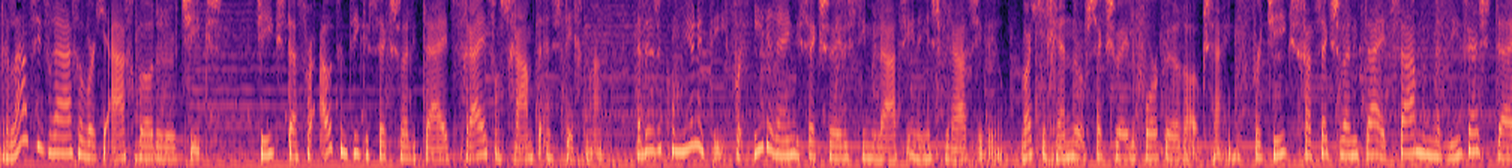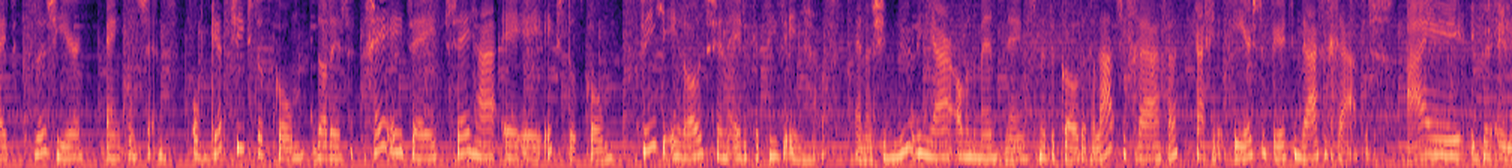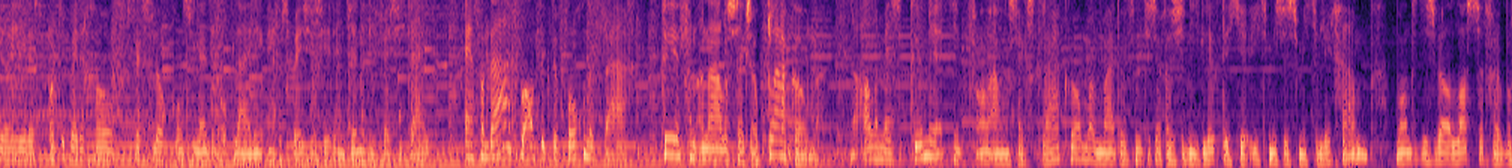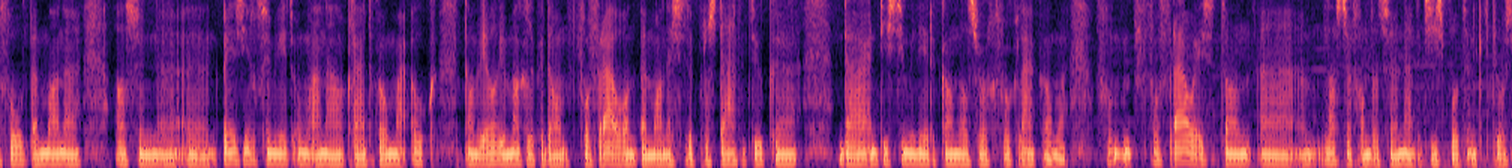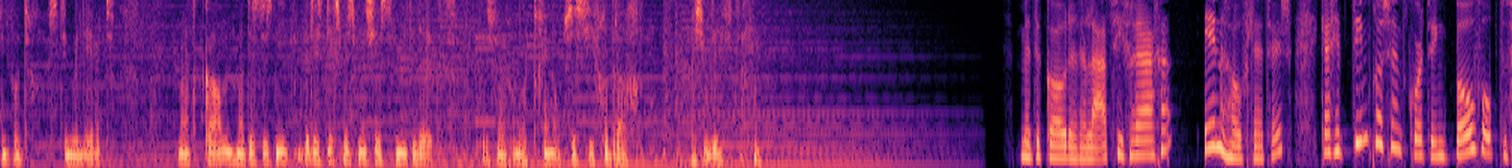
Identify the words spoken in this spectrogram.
Relatievragen wordt je aangeboden door Cheeks. Cheeks staat voor authentieke seksualiteit, vrij van schaamte en stigma. Het is een community voor iedereen die seksuele stimulatie en inspiratie wil. Wat je gender of seksuele voorkeuren ook zijn. Voor Cheeks gaat seksualiteit samen met diversiteit, plezier en consent. Op getcheeks.com, dat is G-E-T-C-H-E-E-X.com, vind je erotische en educatieve inhoud. En als je nu een jaar abonnement neemt met de code Relatievragen, krijg je de eerste 14 dagen gratis. Hi, ik ben Elio Heres, orthopedagoog, seksoloog, consulent in opleiding en gespecialiseerd in genderdiversiteit. En vandaag beantwoord ik de volgende vraag. Kun je van anale seks ook klaarkomen? Nou, alle mensen kunnen van anale seks klaarkomen, maar dat hoeft niet te zeggen als je het niet lukt dat je iets mis is met je lichaam. Want het is wel lastiger bijvoorbeeld bij mannen als hun uh, penis niet gestimuleerd om anaal klaar te komen, maar ook dan weer, wel weer makkelijker dan voor vrouwen. Want bij mannen is de prostaat natuurlijk uh, daar en die stimuleren kan wel zorgen voor klaarkomen. Voor, voor vrouwen is het dan uh, lastiger omdat ze nou, de G-spot en de clitoris niet wordt gestimuleerd. Maar het kan, maar het is dus niet, er is niks mis met je als het niet lukt. Dus wordt geen obsessief gedrag, alsjeblieft. Met de code Relatievragen in hoofdletters krijg je 10% korting bovenop de 50%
